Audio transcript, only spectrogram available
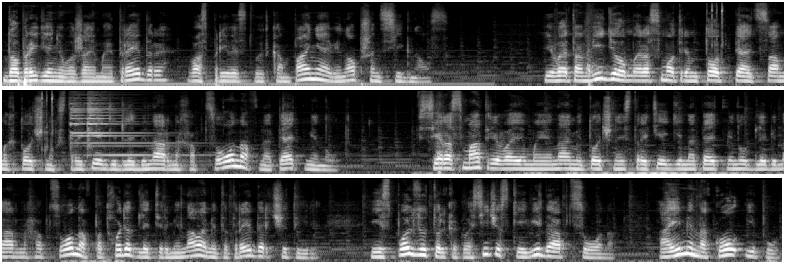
Добрый день, уважаемые трейдеры! Вас приветствует компания WinOption Signals. И в этом видео мы рассмотрим топ-5 самых точных стратегий для бинарных опционов на 5 минут. Все рассматриваемые нами точные стратегии на 5 минут для бинарных опционов подходят для терминала MetaTrader 4 и используют только классические виды опционов, а именно Call и Put.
